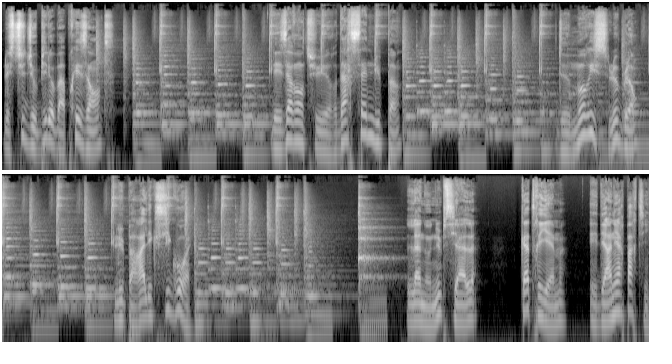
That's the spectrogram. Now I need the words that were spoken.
le studio Biloba présente Les aventures d'Arsène Lupin de Maurice Leblanc, lu par Alexis Gouret. L'anneau nuptial, quatrième et dernière partie.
